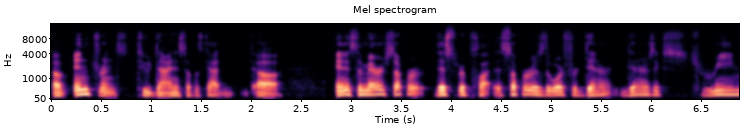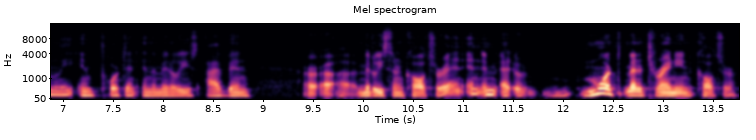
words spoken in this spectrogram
of entrance to dine and sup with God. Uh, and it's the marriage supper. This reply, supper is the word for dinner. Dinner is extremely important in the Middle East. I've been, or uh, uh Middle Eastern culture and, and, and uh, more Mediterranean culture.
